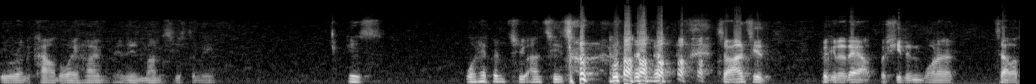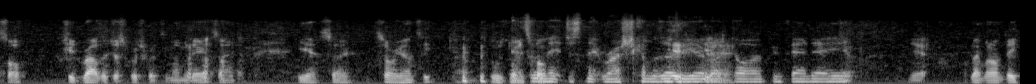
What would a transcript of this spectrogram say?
we were in the car on the way home, and then Mum says to me, "Is what happened to Auntie's?" so Auntie had figured it out, but she didn't want to tell us off. She'd rather just whisper it to Mum and Dad. So, yeah, so sorry, Auntie. Um, it was That's when fault. that just that rush comes over you, Yeah. like, oh, I've been found out here. Yeah. I blame it on D.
